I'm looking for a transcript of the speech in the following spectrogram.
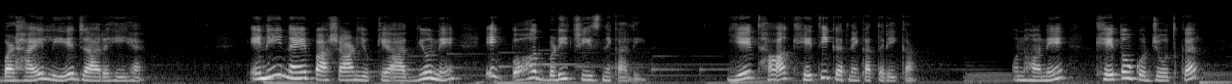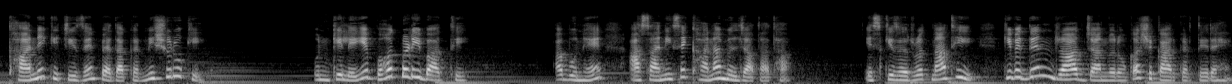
बढ़ाए लिए जा रही है। इन्हीं नए पाषाण युग के आदमियों ने एक बहुत बड़ी चीज़ निकाली। ये था खेती करने का तरीका। उन्होंने खेतों को जोतकर खाने की चीज़ें पैदा करनी शुरू की। उनके लिए ये बहुत बड़ी बात थी अब उन्हें आसानी से खाना मिल जाता था। इसकी ज़रूरत ना थी कि वे दिन रात जानवरों का शिकार करते रहें।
